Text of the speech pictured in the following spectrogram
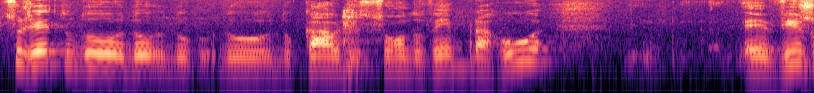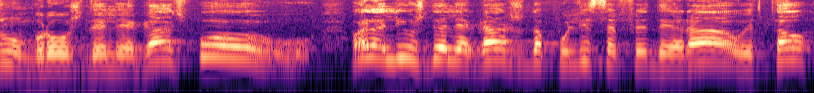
Sujeito do, do, do, do carro de som do vem para a rua, vislumbrou os delegados, pô, olha ali os delegados da Polícia Federal e tal.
